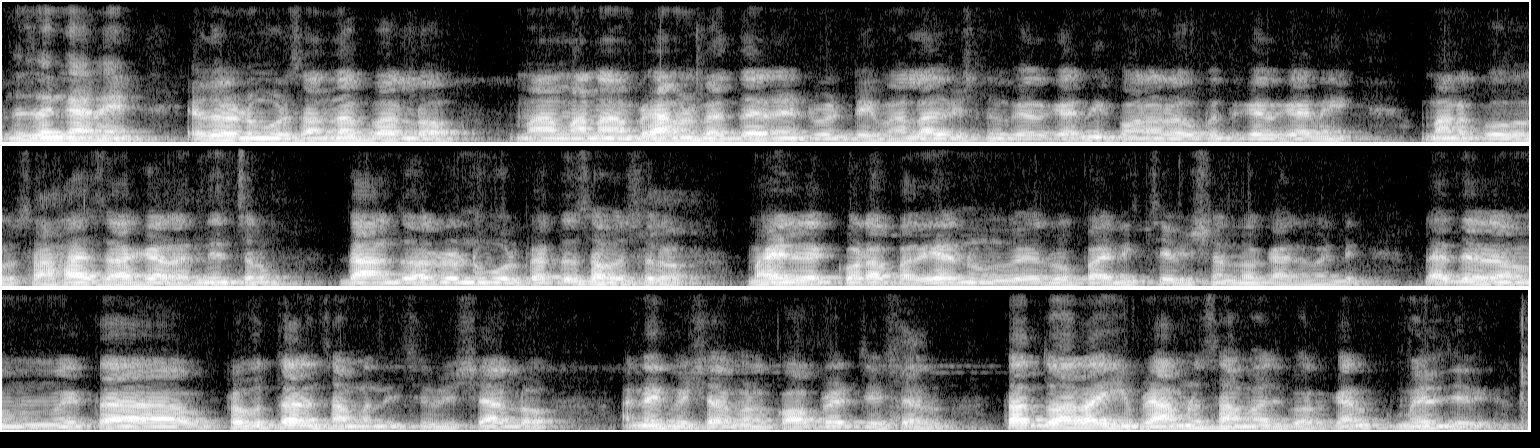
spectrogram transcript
నిజంగానే ఏదో రెండు మూడు సందర్భాల్లో మా మన బ్రాహ్మణ పెద్ద అయినటువంటి మల్లా విష్ణు గారు కానీ కోన రఘుపతి గారు కానీ మనకు సహాయ సహకారాలు అందించడం. దాని ద్వారా రెండు మూడు పెద్ద సమస్యలు మహిళలకు కూడా పదిహేను వేల రూపాయలు ఇచ్చే విషయంలో కానివ్వండి లేకపోతే మిగతా ప్రభుత్వానికి సంబంధించిన విషయాల్లో అనేక విషయాలు మనం కోఆపరేట్ చేశారు. తద్వారా ఈ బ్రాహ్మణ సామాజిక వర్గానికి మేలు జరిగింది.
